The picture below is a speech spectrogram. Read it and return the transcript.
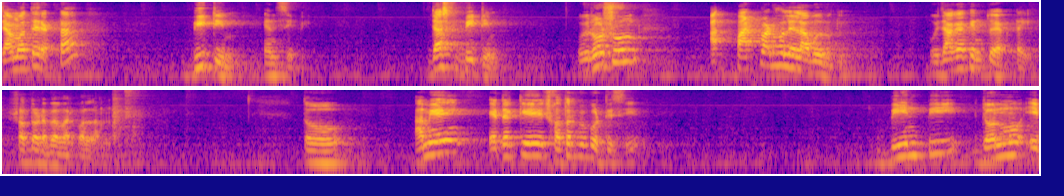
জামাতের একটা B team NCP. Just B team ওই রসুন পাট পাট হলে লাভ হইব কি? ওই জায়গা কিন্তু একটাই, শব্দটা ব্যবহার করলাম না। তো আমি এদেরকে সতর্ক করতেছি, বিএনপি জন্ম এই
